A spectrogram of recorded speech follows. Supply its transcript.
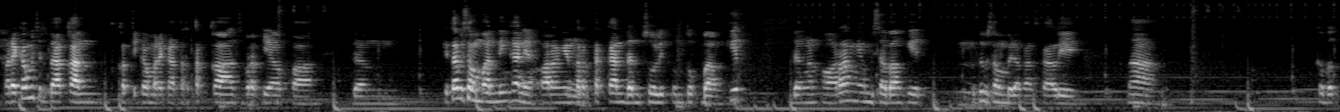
mereka menceritakan ketika mereka tertekan seperti apa dan kita bisa membandingkan ya orang yang Hmm. tertekan dan sulit untuk bangkit dengan orang yang bisa bangkit. Hmm. Itu bisa membedakan sekali. Nah, kebet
